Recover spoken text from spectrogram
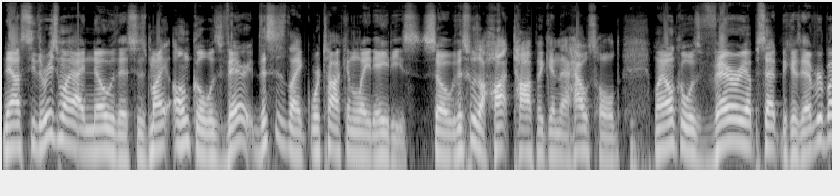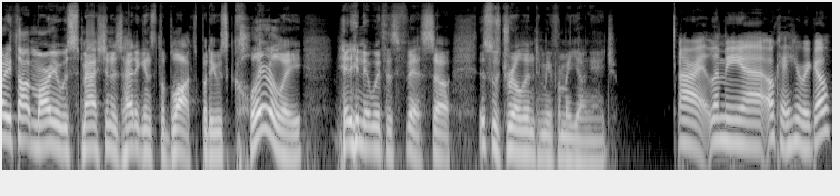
Now, see, the reason why I know this is my uncle was very, this is like, we're talking late 80s. So, this was a hot topic in the household. My uncle was very upset because everybody thought Mario was smashing his head against the blocks, but he was clearly hitting it with his fist. So, this was drilled into me from a young age. All right. Let me. Uh, okay. Here we go.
